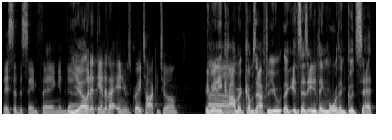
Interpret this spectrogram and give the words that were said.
they said the same thing, and uh, Yep. but at the end of that, and it was great talking to them. If any Uh, comic comes after you, like it says anything more than good set,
